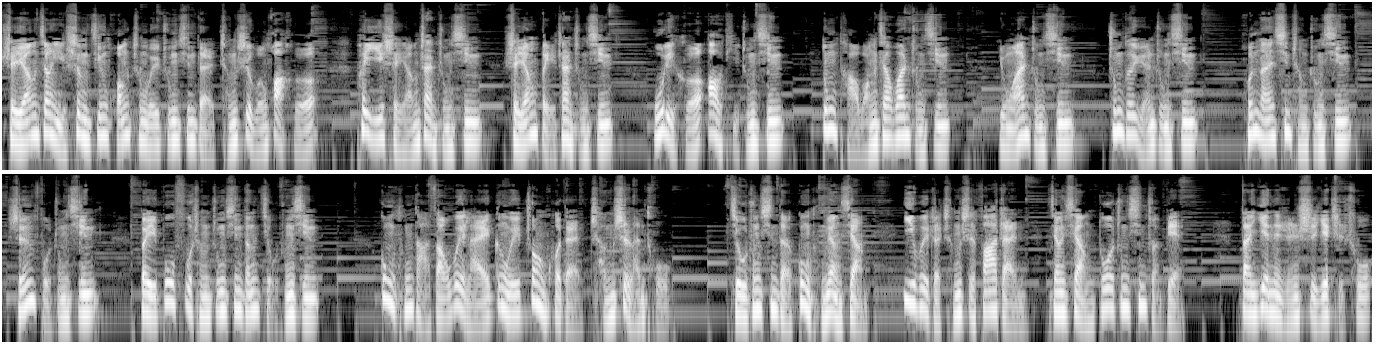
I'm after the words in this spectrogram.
沈阳将以盛京皇城为中心的城市文化核，配以沈阳站中心、沈阳北站中心、五里河奥体中心、东塔王家湾中心、永安中心、中德园中心、浑南新城中心、沈府中心。北部副城中心等九中心，共同打造未来更为壮阔的城市蓝图。九中心的共同亮相，意味着城市发展将向多中心转变。但业内人士也指出，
